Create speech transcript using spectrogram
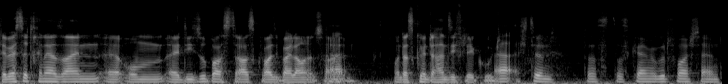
der beste Trainer sein, äh, um die Superstars quasi bei Laune zu Ja. halten. Und das könnte Hansi Flick gut. Ja, stimmt. Das, das kann ich mir gut vorstellen.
